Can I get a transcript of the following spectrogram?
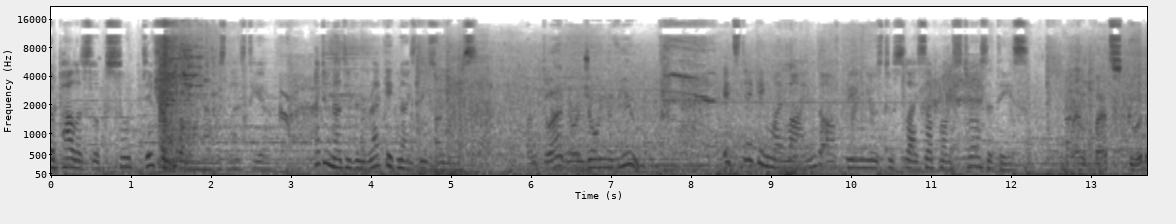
The palace looks so different from when I was last here. I do not even recognize these rooms. I'm glad you're enjoying the view. It's taking my mind off being used to slice up monstrosities. Well, that's good.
